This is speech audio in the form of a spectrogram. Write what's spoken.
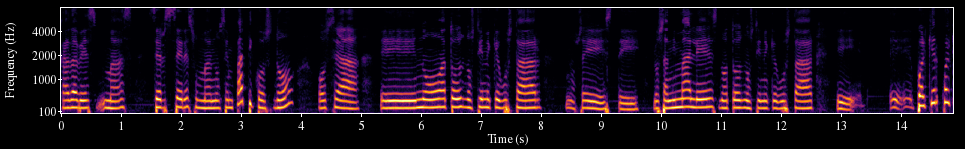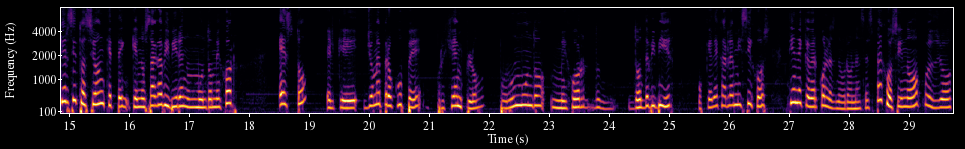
cada vez más ser seres humanos empáticos, ¿no? O sea, eh, no a todos nos tiene que gustar, no sé, este, los animales, no a todos nos tiene que gustar eh, cualquier, cualquier situación que, que nos haga vivir en un mundo mejor. Esto, el que yo me preocupe, por ejemplo, por un mundo mejor donde vivir o qué dejarle a mis hijos, tiene que ver con las neuronas espejo. Si no, pues yo,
